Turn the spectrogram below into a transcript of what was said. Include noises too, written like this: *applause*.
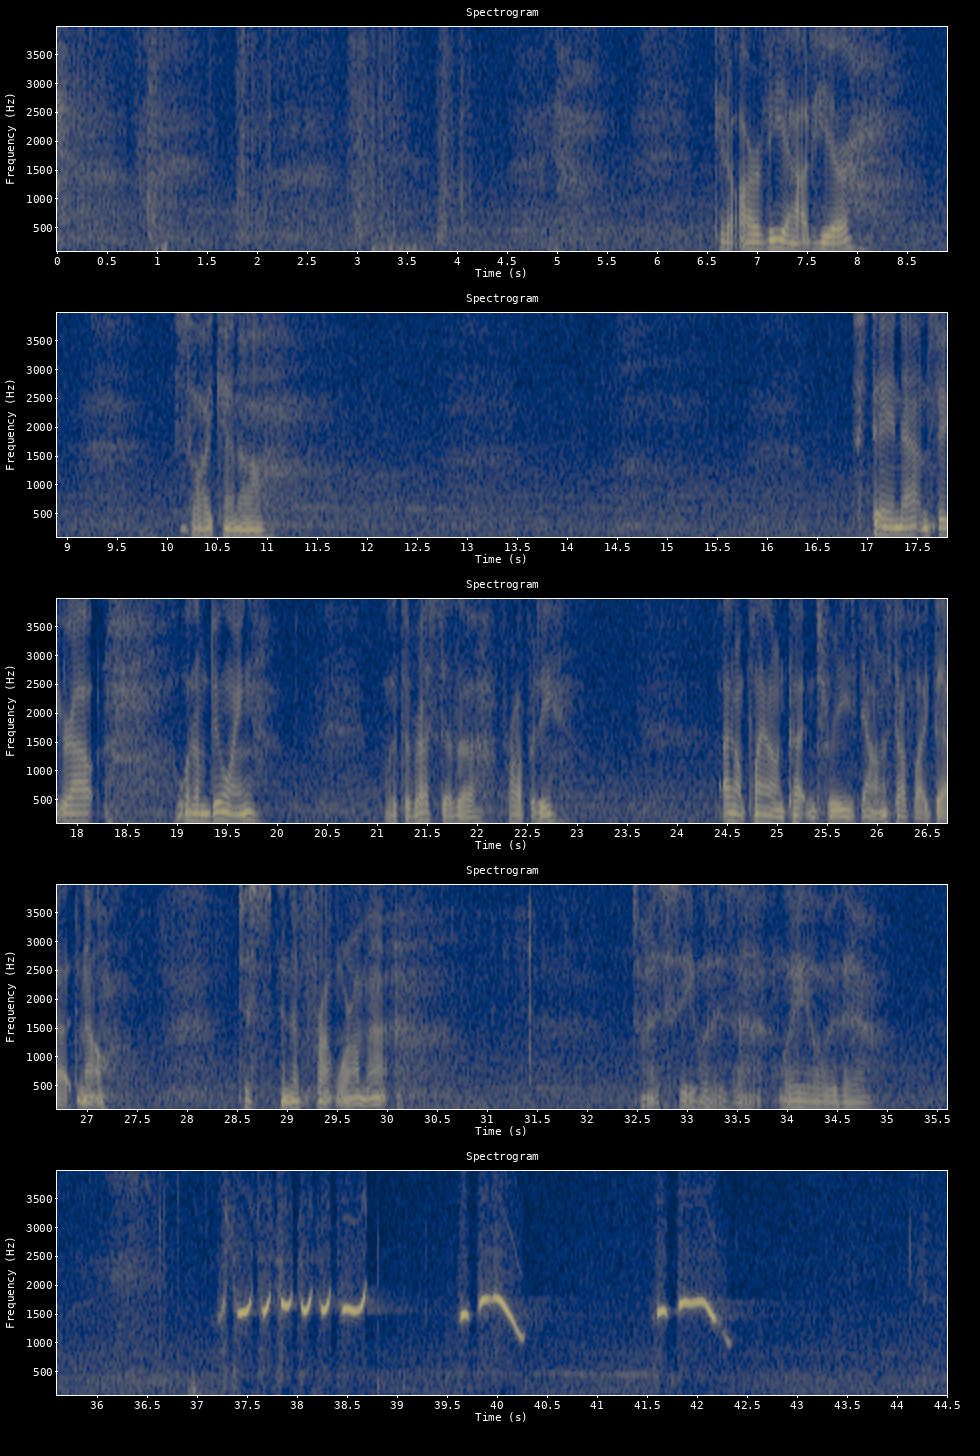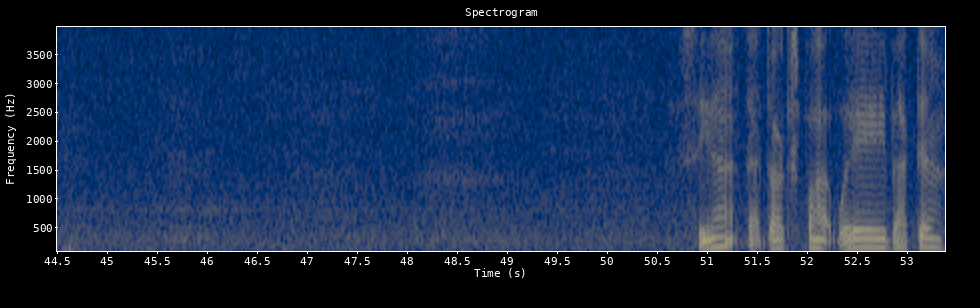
Get an RV out here so I can uh, stay in that and figure out what I'm doing with the rest of the property. I don't plan on cutting trees down and stuff like that, no. Just in the front where I'm at. Trying to see what is that? Way over there. See that? That dark spot way back there?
